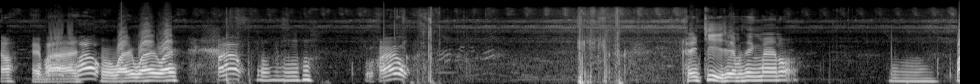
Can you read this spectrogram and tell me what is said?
เนาะบ๊ายบายพลาดไว้ไว้ไว้พลาดพลาดแข่งจี้ใช่มันแท่งมาเนาะอืมไป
